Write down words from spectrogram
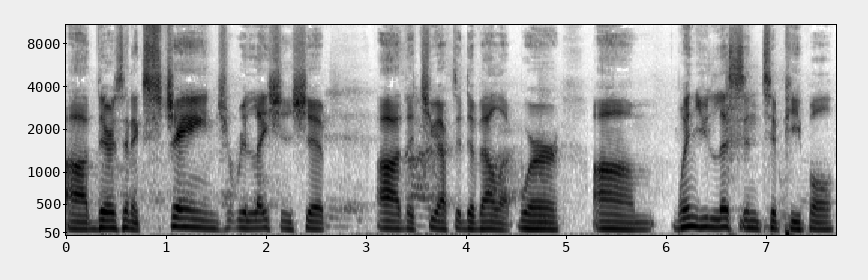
Uh, there's an exchange relationship uh, that you have to develop where um, when you listen to people,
